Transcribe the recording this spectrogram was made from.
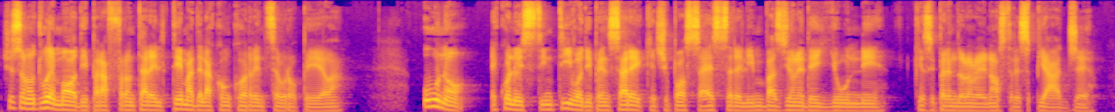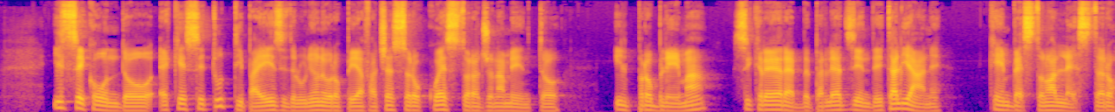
Ci sono due modi per affrontare il tema della concorrenza europea. Uno è quello istintivo di pensare che ci possa essere l'invasione degli unni che si prendono le nostre spiagge. Il secondo è che se tutti i paesi dell'Unione Europea facessero questo ragionamento, il problema si creerebbe per le aziende italiane che investono all'estero.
